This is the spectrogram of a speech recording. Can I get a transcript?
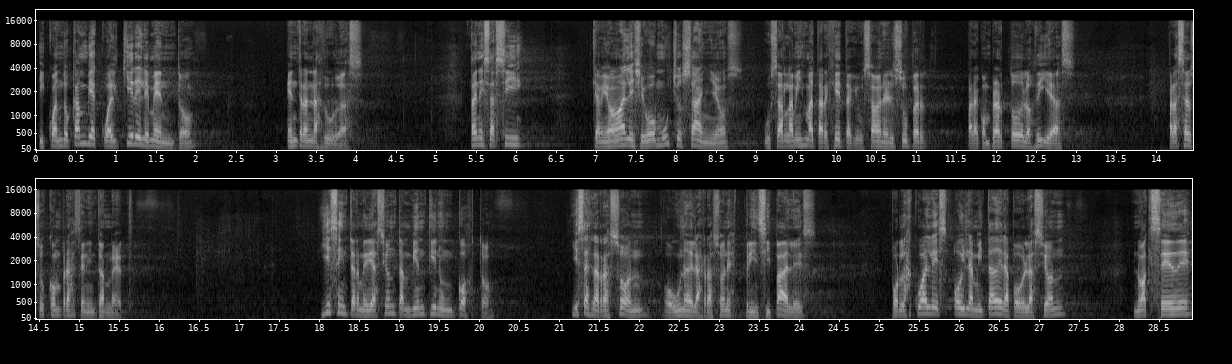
y cuando cambia cualquier elemento, entran las dudas. Tan es así que a mi mamá le llevó muchos años usar la misma tarjeta que usaba en el súper para comprar todos los días, para hacer sus compras en Internet. Y esa intermediación también tiene un costo. Y esa es la razón, o una de las razones principales, por las cuales hoy la mitad de la población no accede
